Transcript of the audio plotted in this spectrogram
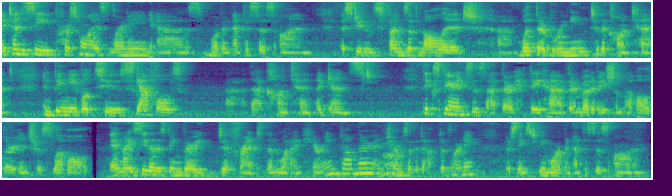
I tend to see personalized learning as more of an emphasis on a student's funds of knowledge, um, what they're bringing to the content, and being able to scaffold uh, that content against the experiences that they have, their motivation level, their interest level. And I see that as being very different than what I'm hearing down there in terms of adaptive learning. There seems to be more of an emphasis on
